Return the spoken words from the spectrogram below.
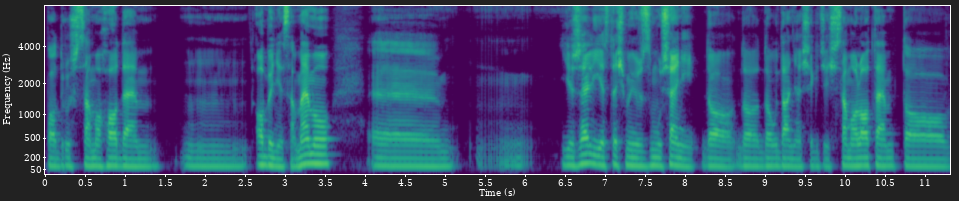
podróż samochodem, mm, oby nie samemu jeżeli jesteśmy już zmuszeni do, do, do udania się gdzieś samolotem, to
